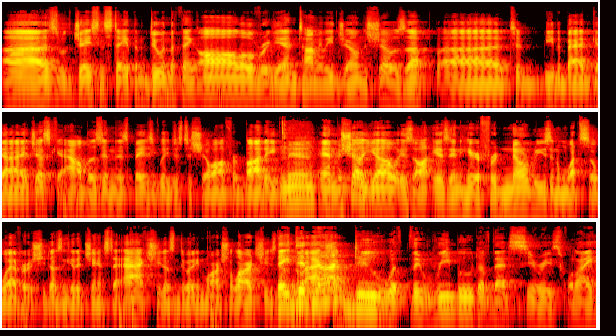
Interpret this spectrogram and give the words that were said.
Uh, this is with Jason Statham doing the thing all over again. Tommy Lee Jones shows up uh, to be the bad guy. Jessica Alba's in this basically just to show off her body. Yeah. And Michelle Yeoh is on, is in here for no reason whatsoever. She doesn't get a chance to act. She doesn't do any martial arts. She's They did no not do with the reboot of that series what I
